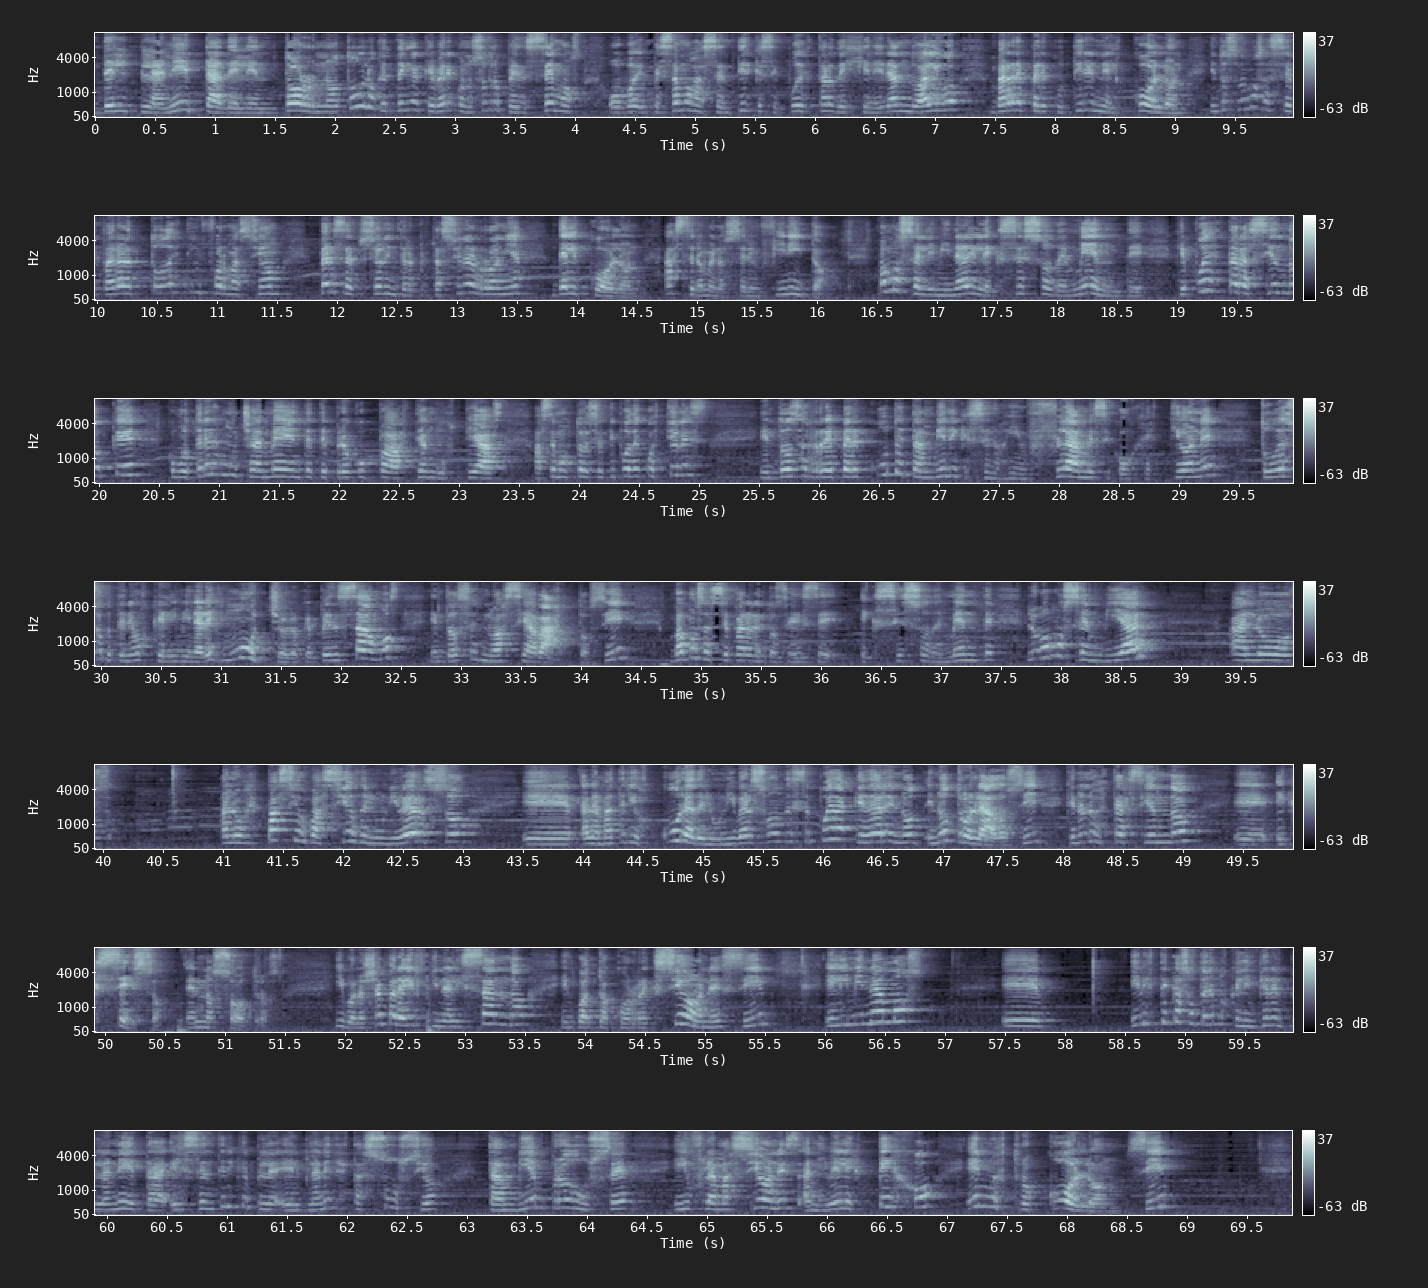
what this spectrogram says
del planeta, del entorno, todo lo que tenga que ver con nosotros pensemos o empezamos a sentir que se puede estar degenerando algo, va a repercutir en el colon. Entonces vamos a separar toda esta información, percepción, interpretación errónea del colon, a cero menos cero infinito. Vamos a eliminar el exceso de mente, que puede estar haciendo que, como tenés mucha mente, te preocupas, te angustias, hacemos todo ese tipo de cuestiones, entonces repercute también en que se nos inflame, se congestione todo eso que tenemos que eliminar. Es mucho lo que pensamos, entonces no hace abasto, ¿sí? Vamos a separar entonces ese exceso de mente, lo vamos a enviar a los, a los espacios vacíos del universo, eh, a la materia oscura del universo, donde se pueda quedar en, otro lado, ¿sí? Que no nos esté haciendo eh, exceso en nosotros. Y bueno, ya para ir finalizando, en cuanto a correcciones, ¿sí? Eliminamos, eh, en este caso tenemos que limpiar el planeta. El sentir que el planeta está sucio también produce inflamaciones a nivel espejo en nuestro colon, ¿sí?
